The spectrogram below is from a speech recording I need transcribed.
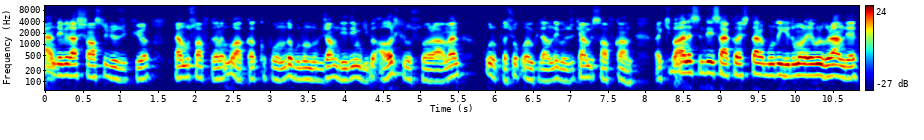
ben de biraz şanslı gözüküyor. Ben bu safkanı muhakkak kuponumda bulunduracağım. Dediğim gibi ağır kilosuna rağmen grupta çok ön planda gözüken bir Safkan. Rakibhanesinde ise arkadaşlar burada 7 numaralı Evergrande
